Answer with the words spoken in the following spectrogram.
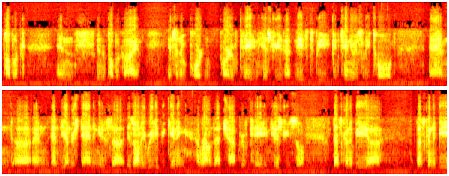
public in in the public eye. It's an important part of Canadian history that needs to be continuously told, and uh, and and the understanding is uh, is only really beginning around that chapter of Canadian history. So that's going to be uh, that's going to be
